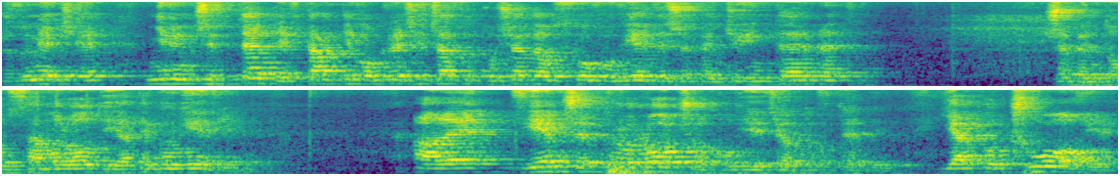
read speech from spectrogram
Rozumiecie? Nie wiem, czy wtedy, w tamtym okresie czasu posiadał słowo wiedzy, że będzie internet, że będą samoloty, ja tego nie wiem. Ale wiem, że proroczo powiedział to wtedy. Jako człowiek,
